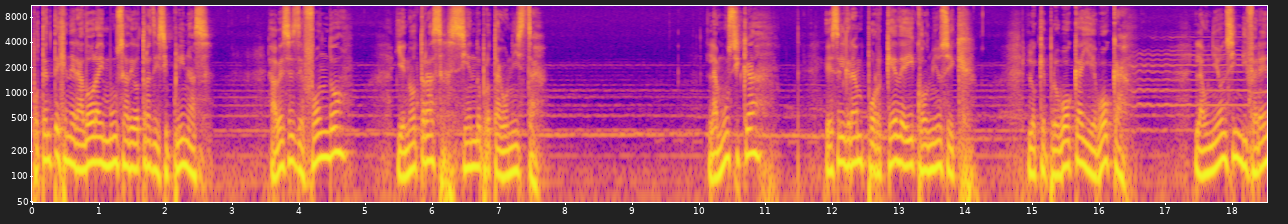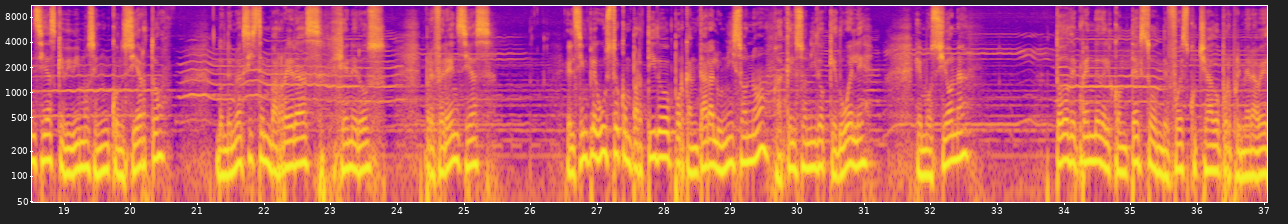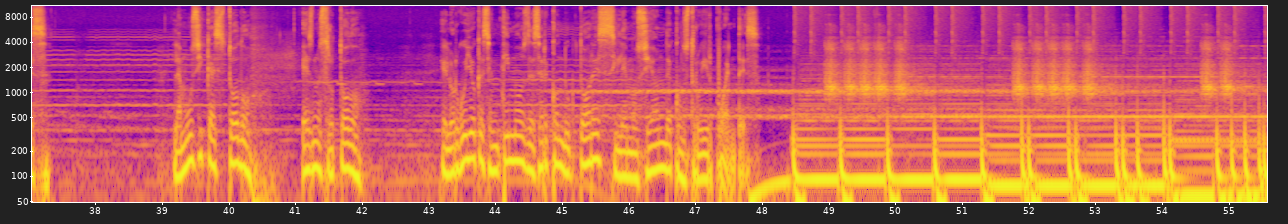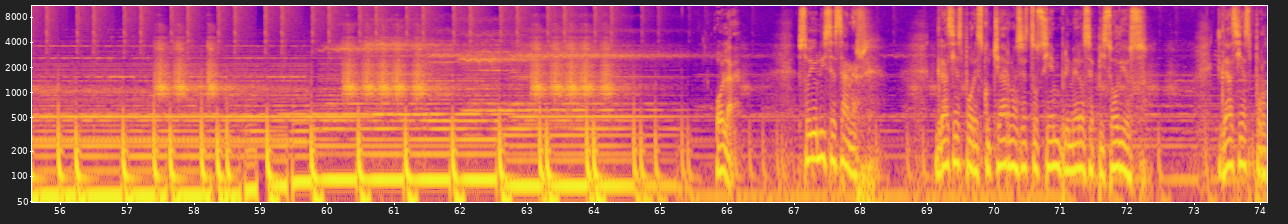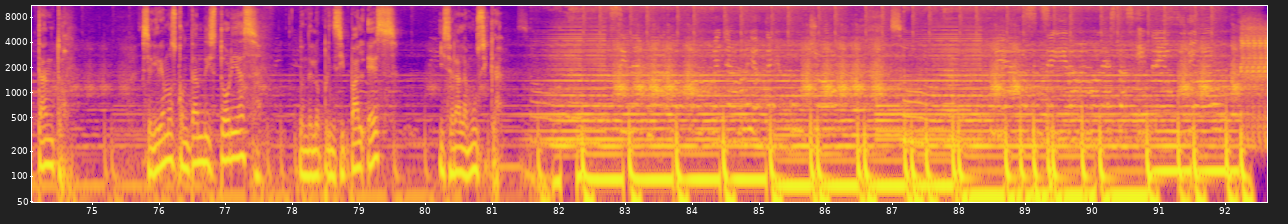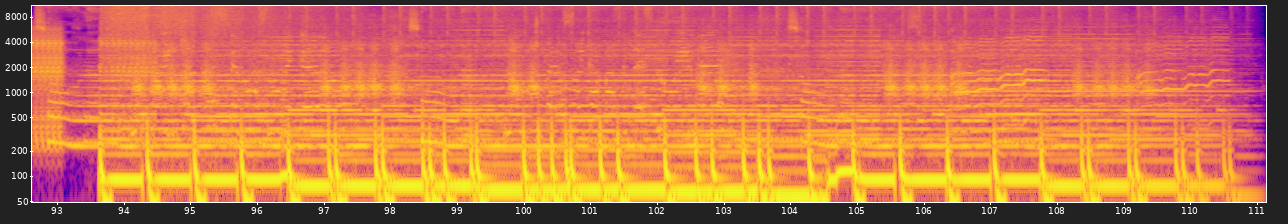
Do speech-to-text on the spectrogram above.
potente generadora y musa de otras disciplinas, a veces de fondo y en otras siendo protagonista. La música es el gran porqué de Equal Music, lo que provoca y evoca, La unión sin diferencias que vivimos en un concierto, donde no existen barreras, géneros, preferencias, el simple gusto compartido por cantar al unísono, aquel sonido que duele, emociona, todo depende del contexto donde fue escuchado por primera vez. La música es todo, es nuestro todo. El orgullo que sentimos de ser conductores y la emoción de construir puentes. Hola, soy Ulises Sanner. Gracias por escucharnos estos 100 primeros episodios. Gracias por tanto. Seguiremos contando historias donde lo principal es y será la música.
